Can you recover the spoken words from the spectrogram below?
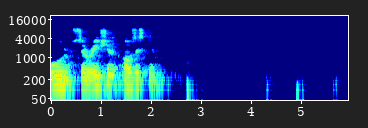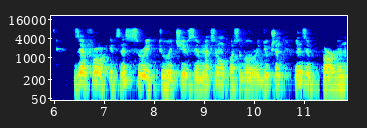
ulceration of the skin. Therefore, it's necessary to achieve the maximum possible reduction in the burden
